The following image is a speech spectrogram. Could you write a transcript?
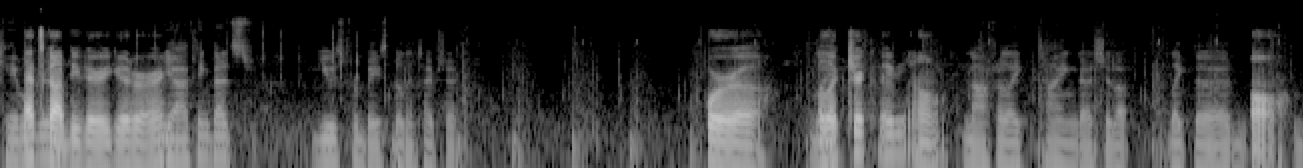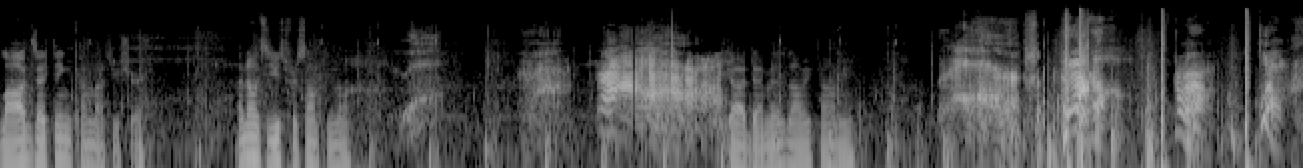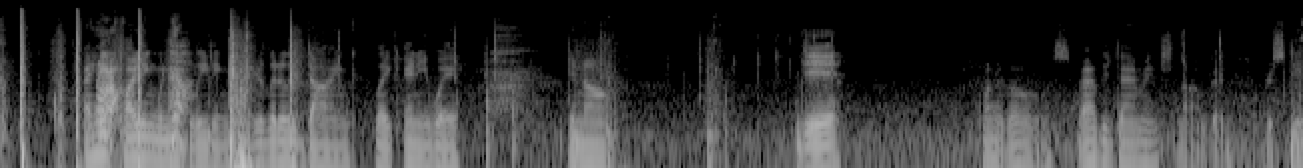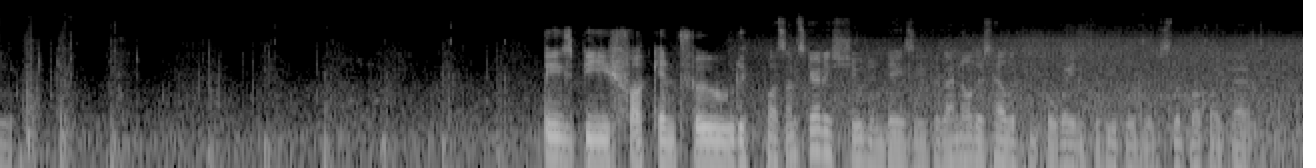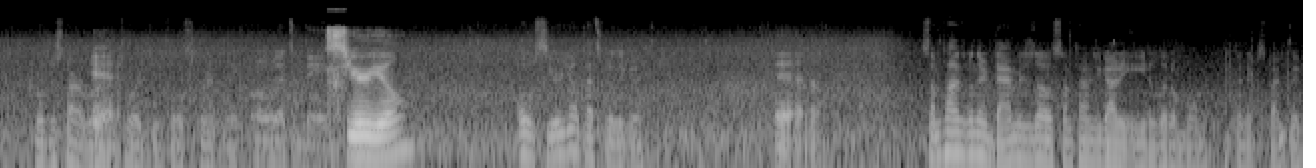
Cable That's reel? gotta be very good, right? Yeah, I think that's used for base building type shit. For uh, Like, electric, maybe? Oh, Nah, for like tying uh, shit up. Like the oh. logs, I think. I'm not too sure. I know it's used for something though. God damn it, a zombie found me. I hate fighting when you're bleeding. You're literally dying, like anyway. You know. Yeah. What are those? Badly damaged? No, I'm good. Pristine. Please be fucking food. Plus, I'm scared of shooting DayZ because I know there's hella people waiting for people to slip up like that. They'll just start running Yeah. towards you full sprint, like, oh, that's a big. Cereal? Oh, cereal? That's really good. Yeah, no. Sometimes when they're damaged, though, sometimes you gotta eat a little more than expected.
